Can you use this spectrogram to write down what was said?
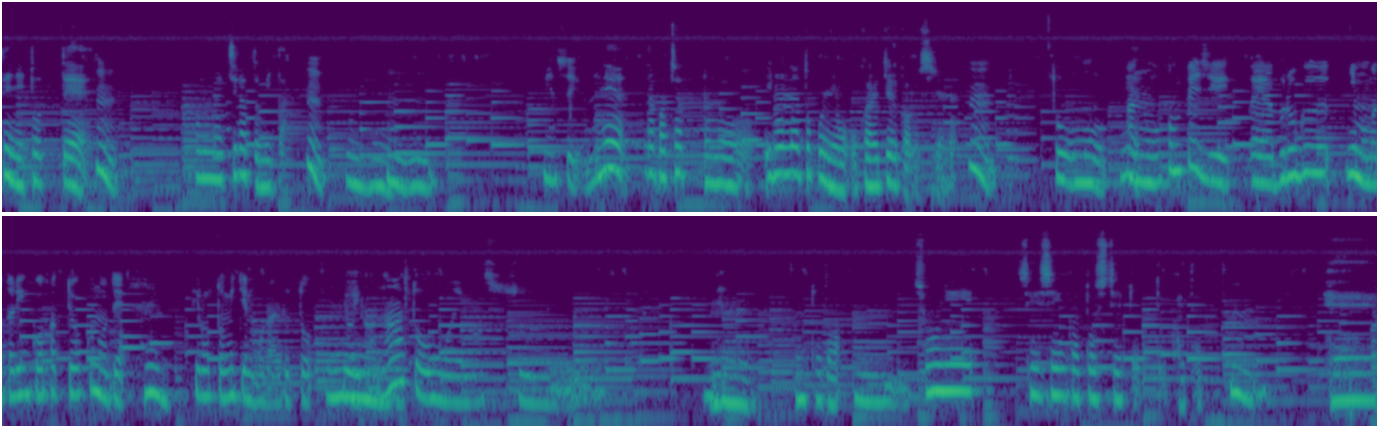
手に取ってうんこの前ちらっと見た。うんうんうんうん見やすいよね。ね、だからちゃあのいろんなとこに置かれてるかもしれない。うん、と思う、ね。あのホームページ、えーブログにもまたリンクを貼っておくのでピロッと見てもらえるとうん。良いかなと思います。ねうん、本当だ。うん。小児精神科としてとって書いてある。うん、へえ。そ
